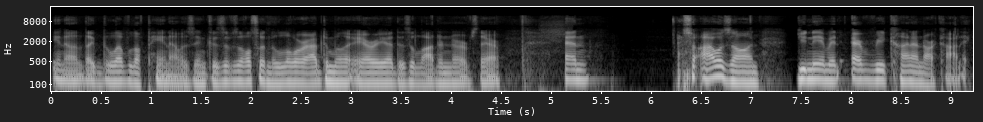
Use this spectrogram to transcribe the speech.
You know, like the level of pain I was in because it was also in the lower abdominal area. There's a lot of nerves there, and so I was on. You name it, every kind of narcotic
